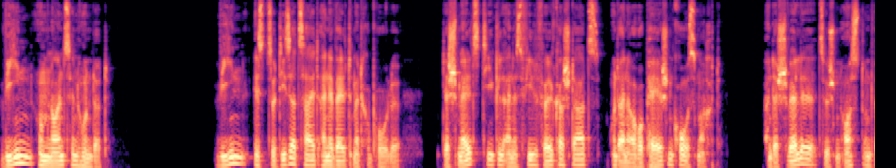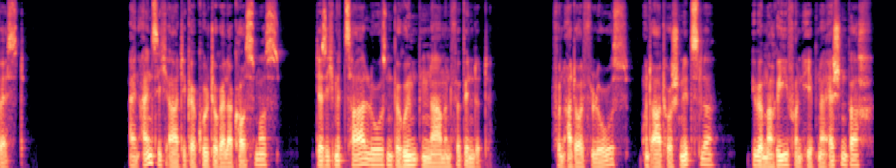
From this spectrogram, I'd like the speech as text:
Wien um 1900. Wien ist zu dieser Zeit eine Weltmetropole, der Schmelztiegel eines Vielvölkerstaats und einer europäischen Großmacht, an der Schwelle zwischen Ost und West. Ein einzigartiger kultureller Kosmos, der sich mit zahllosen berühmten Namen verbindet. Von Adolf Loos und Arthur Schnitzler über Marie von Ebner-Eschenbach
